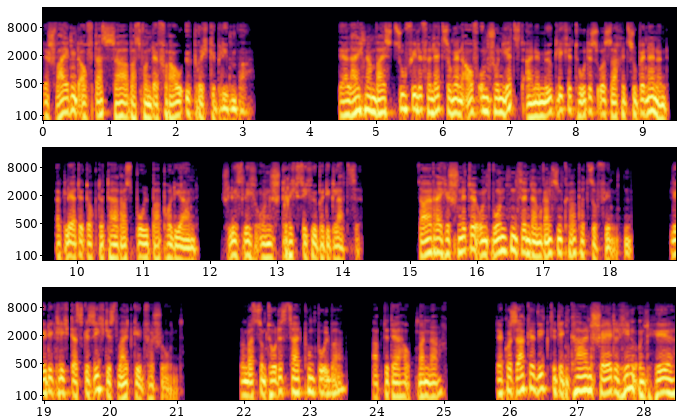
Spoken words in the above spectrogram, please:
der schweigend auf das sah, was von der Frau übrig geblieben war. Der Leichnam weist zu viele Verletzungen auf, um schon jetzt eine mögliche Todesursache zu benennen, erklärte Dr. Taras Bulba Polian, schließlich und strich sich über die Glatze. Zahlreiche Schnitte und Wunden sind am ganzen Körper zu finden. Lediglich das Gesicht ist weitgehend verschont. Schon was zum Todeszeitpunkt, Bulba? hakte der Hauptmann nach. Der Kosake wiegte den kahlen Schädel hin und her.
